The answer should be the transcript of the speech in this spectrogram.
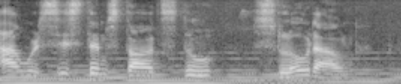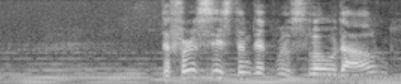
our system starts to slow down. The first system that will slow down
